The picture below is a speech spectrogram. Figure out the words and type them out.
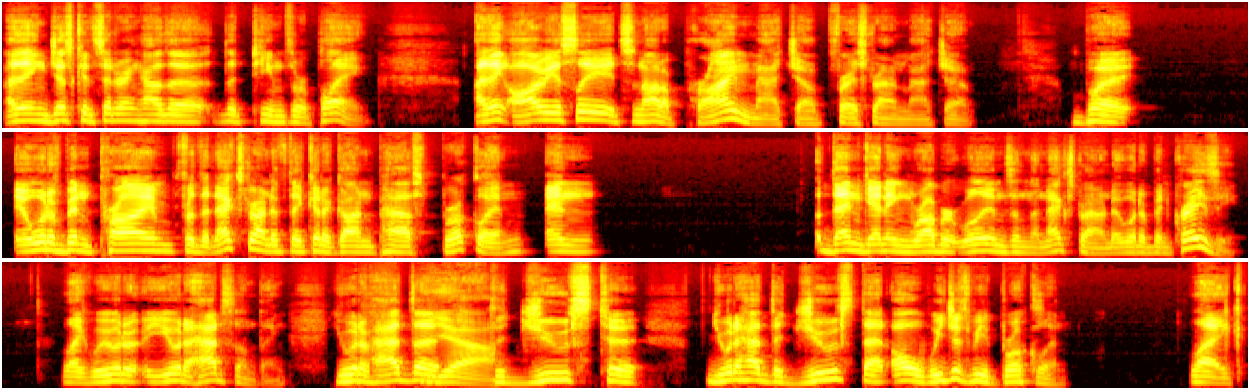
I think just considering how the the teams were playing. I think obviously it's not a prime matchup, first round matchup, but it would have been prime for the next round if they could have gone past Brooklyn and then getting Robert Williams in the next round, it would have been crazy. Like we would have you would have had something. You would have had the yeah, the juice to you would have had the juice that oh we just beat Brooklyn. Like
